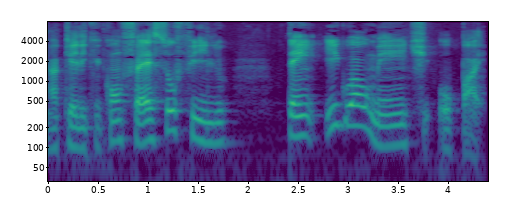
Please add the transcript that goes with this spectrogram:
Aquele que confessa o Filho tem igualmente o Pai.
